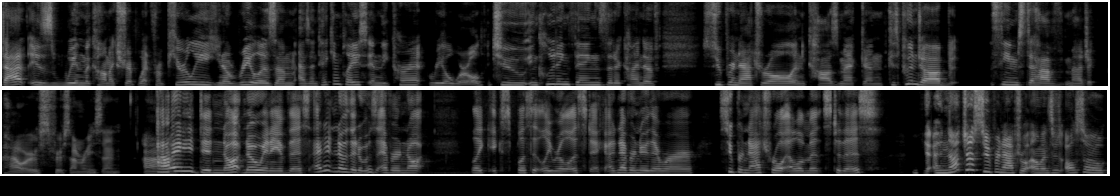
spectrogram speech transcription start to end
that is when the comic strip went from purely, you know, realism, as in taking place in the current real world, to including things that are kind of supernatural and cosmic, and because Punjab seems to have magic powers for some reason. Uh, I did not know any of this. I didn't know that it was ever not like explicitly realistic. I never knew there were supernatural elements to this. Yeah, and not just supernatural elements. There's also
